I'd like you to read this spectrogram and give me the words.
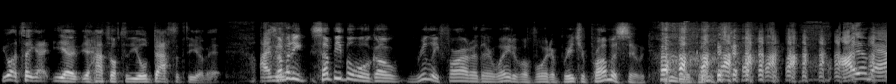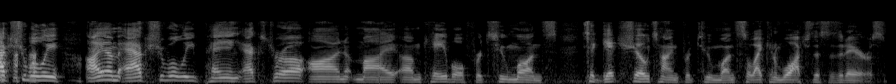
you got to take that, yeah, your hat off to the audacity of it. I mean, Somebody, some people will go really far out of their way to avoid a breach of promise suit. I am actually I am actually paying extra on my um, cable for two months to get Showtime for two months so I can watch this as it airs.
